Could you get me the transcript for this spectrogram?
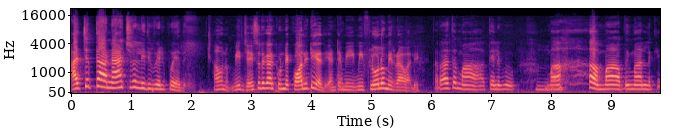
అది చెప్తే ఆ న్యాచురల్ ఇది వెళ్ళిపోయేది. అవును మీరు జయసుధ గారికి ఉండే క్వాలిటీ అది. అంటే మీ మీ ఫ్లోలో మీరు రావాలి. తర్వాత మా తెలుగు మా మా అభిమానులకి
